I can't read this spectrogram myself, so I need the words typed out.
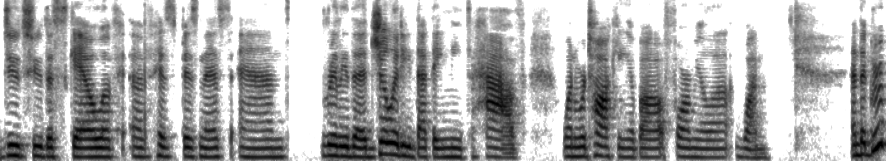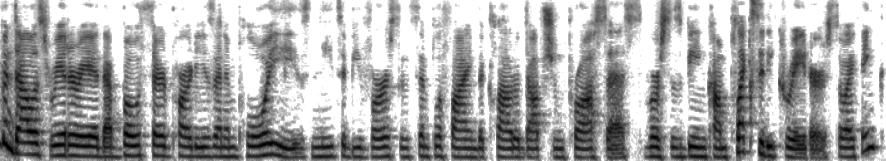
due to the scale of, of his business and really the agility that they need to have when we're talking about Formula One. And the group in Dallas reiterated that both third parties and employees need to be versed in simplifying the cloud adoption process versus being complexity creators. So I think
